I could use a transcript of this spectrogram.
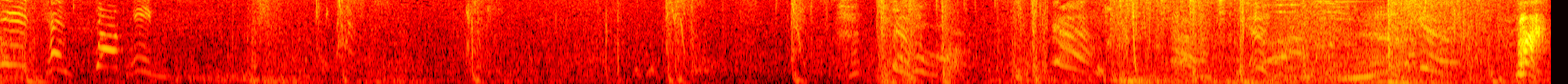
Sid can stop him! Fuck!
